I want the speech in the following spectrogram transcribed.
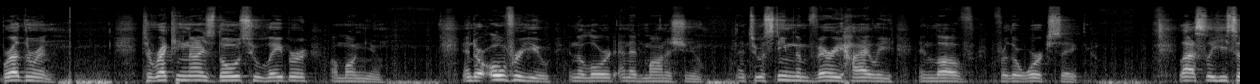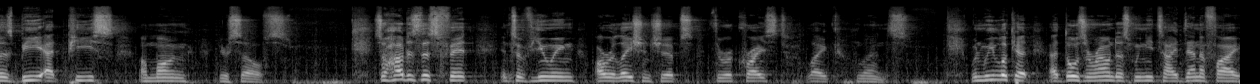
brethren, to recognize those who labor among you and are over you in the Lord and admonish you, and to esteem them very highly in love for their work's sake. Lastly, he says, Be at peace among yourselves. So, how does this fit into viewing our relationships through a Christ like lens? When we look at, at those around us, we need to identify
